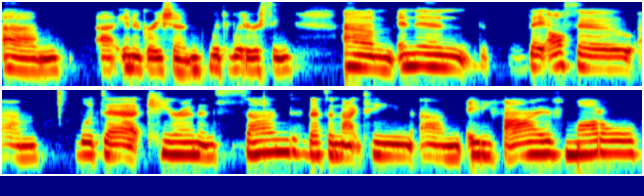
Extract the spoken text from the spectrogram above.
um, uh, integration with literacy. Um, and then they also um, looked at Carin and Sund. That's a 1985 model,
